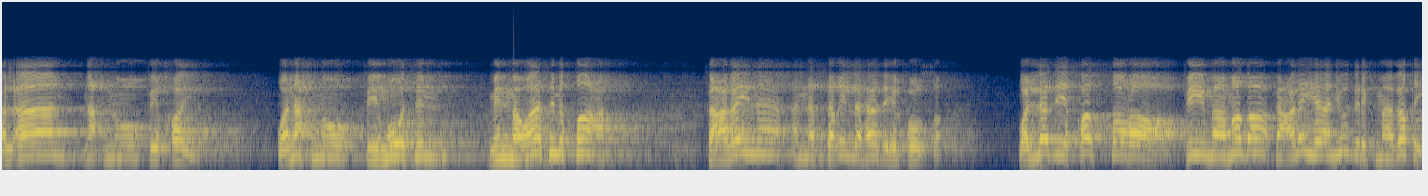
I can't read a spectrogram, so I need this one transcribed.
الآن نحن في خير ونحن في موسم من مواسم الطاعة. فعلينا أن نستغل هذه الفرصة والذي قصر فيما مضى فعليه أن يدرك ما بقي.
